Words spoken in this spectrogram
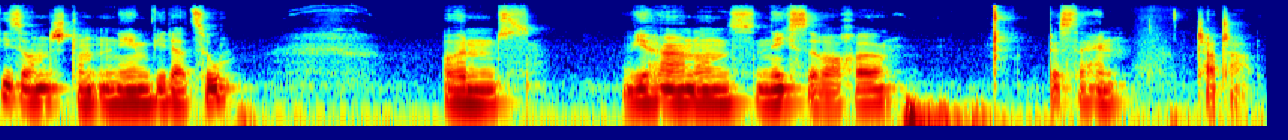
die Sonnenstunden nehmen wieder zu. Und wir hören uns nächste Woche. Bis dahin. Ciao, ciao.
